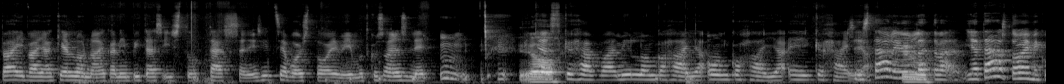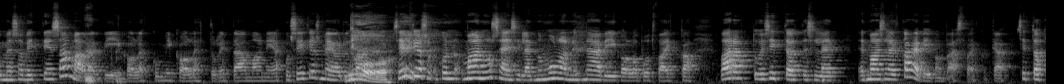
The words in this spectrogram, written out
päivä ja kellonaika, niin pitäisi istua tässä, niin sitten se voisi toimia. Mutta kun se on aina silleen, että mm, pitäisiköhän vai milloinkohan ja onkohan ja eiköhän. Siis ja... tää oli yllättävän. Ja tää toimi, kun me sovittiin samalle viikolle, kun Mikolle tuli tää mania. Kun sit jos me joudutaan... Joo. Sit jos, kun mä oon usein silleen, että no mulla on nyt nämä viikonloput vaikka varattu, ja sitten olette silleen, että, että mä oon silleen, että kahden viikon päästä vaikka käy. Sitten on,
